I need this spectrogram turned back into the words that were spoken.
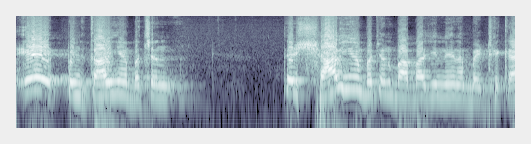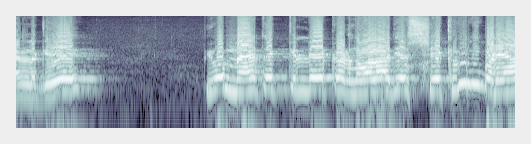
ਇਹ 45 ਬਚਨ ਤੇ 46 ਬਚਨ ਬਾਬਾ ਜੀ ਨੇ ਨਾ ਬੈਠੇ ਕਹਿਣ ਲੱਗੇ, ਵੀ ਉਹ ਮੈਂ ਤੇ ਕਿੱਲੇ ਘੜਨ ਵਾਲਾ ਜੇ ਸਿੱਖ ਵੀ ਨਹੀਂ ਬਣਿਆ।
